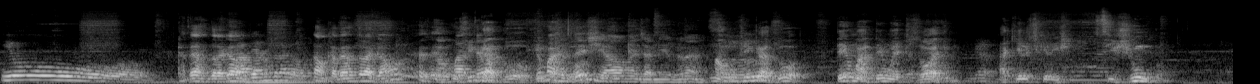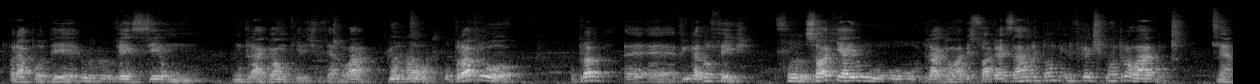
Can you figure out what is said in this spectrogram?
e o Caverna do Dragão? Caverna do Dragão. Não, Caverna do Dragão é, Não, o mas tem uma- Vingador, o tem uma Vingador. legião né, de amigos, né? Não, o Sim. Vingador tem, uma, tem um episódio, aqueles que eles se juntam para poder Uhum. vencer um, um dragão que eles fizeram lá. O- Aham. o, o próprio, o próprio é, é, Vingador fez. Sim. Só que aí o, o- o dragão absorve as armas, então ele fica descontrolado, né?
